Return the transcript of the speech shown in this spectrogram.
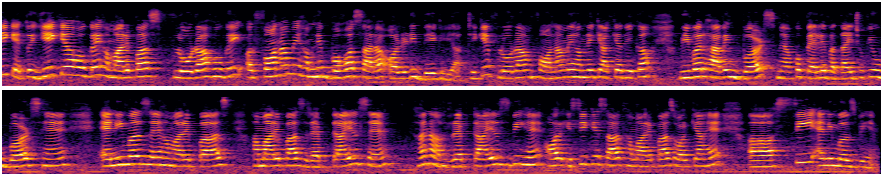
ठीक है तो ये क्या हो गए? हमारे पास फ्लोरा हो गई और फोना में हमने बहुत सारा ऑलरेडी देख लिया, ठीक है? फ्लोरा फोना में हमने क्या क्या देखा? वी वर हैविंग बर्ड्स मैं आपको पहले बताई चुकी हूँ बर्ड्स हैं एनिमल्स हैं हमारे पास हमारे पास रेप्टाइल्स हैं, है ना? रेप्टाइल्स भी हैं और इसी के साथ हमारे पास और क्या है? सी एनिमल्स भी हैं,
